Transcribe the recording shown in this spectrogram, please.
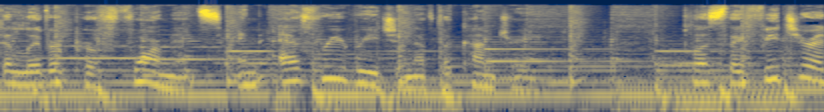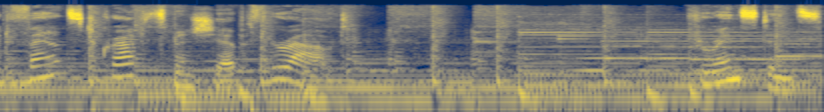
deliver performance in every region of the country. Plus, they feature advanced craftsmanship throughout. For instance,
